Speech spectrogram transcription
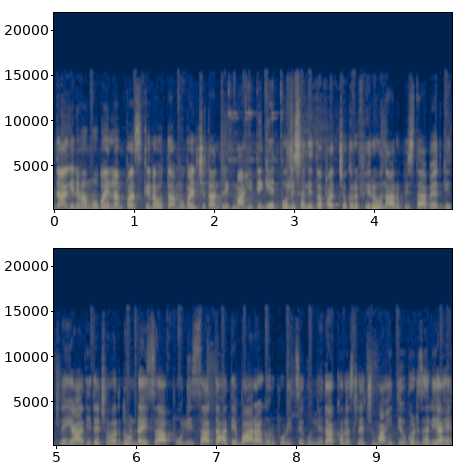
दागिने व मोबाईल लंपास केला होता. मोबाईलची तांत्रिक माहिती घेत पोलिसांनी तपासचक्र फिरवून आरोपीस ताब्यात घेतले. याआधी त्याच्यावर दोंडाईचा पोलिसात दहा ते बारा घरफोडीचे गुन्हे दाखल असल्याची माहिती उघड झाली आहे.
